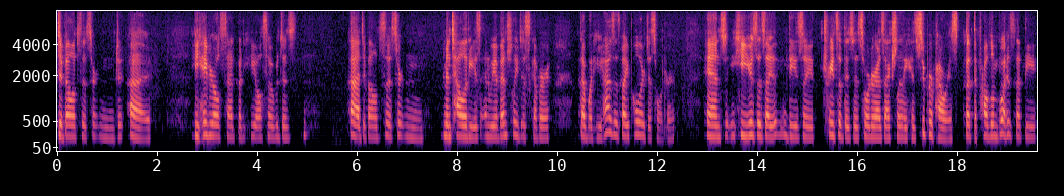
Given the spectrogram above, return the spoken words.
develops a certain uh, behavioral set, but he also uh, develops a certain mentalities, and we eventually discover that what he has is bipolar disorder. And he uses uh, these uh, traits of the disorder as actually his superpowers. But the problem was that the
